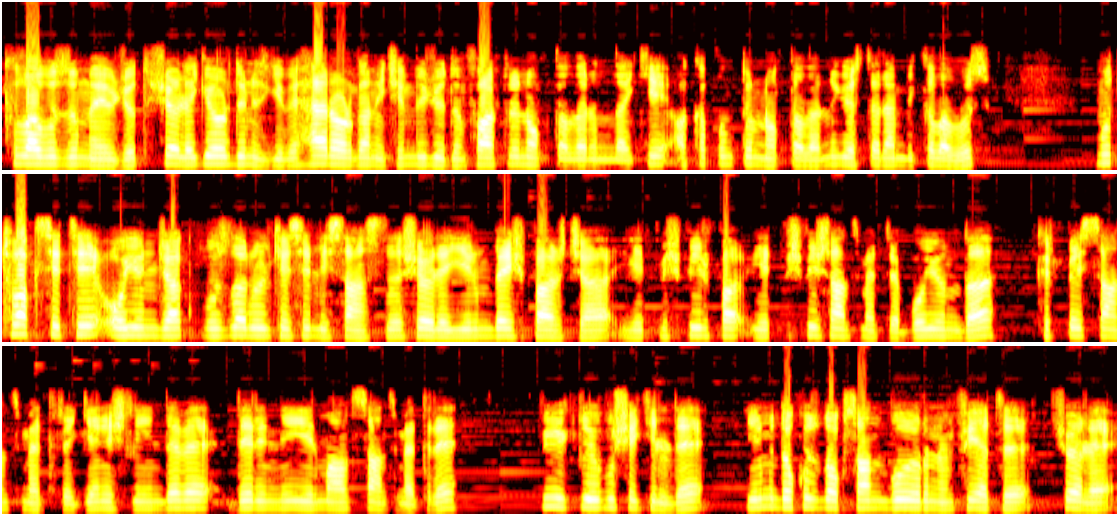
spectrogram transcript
kılavuzu mevcut. Şöyle gördüğünüz gibi her organ için vücudun farklı noktalarındaki akupunktur noktalarını gösteren bir kılavuz. Mutfak seti oyuncak buzlar ülkesi lisanslı şöyle 25 parça 71 par 71 cm boyunda 45 cm genişliğinde ve derinliği 26 cm. Büyüklüğü bu şekilde. 29.90 bu ürünün fiyatı şöyle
